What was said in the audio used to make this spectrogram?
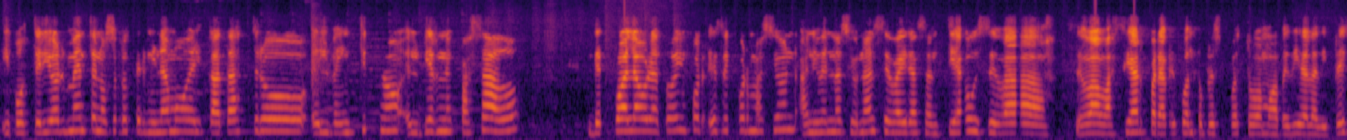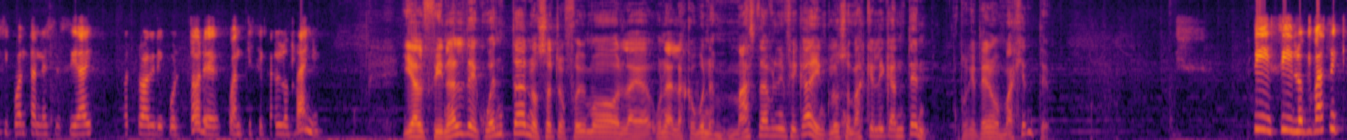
y posteriormente nosotros terminamos el catastro el 21, el viernes pasado, del cual ahora toda esa información a nivel nacional se va a ir a Santiago y se va, se va a vaciar para ver cuánto presupuesto vamos a pedir a la DIPRES y cuántas necesidades nuestros agricultores, cuantificar los daños. Y al final de cuentas, nosotros fuimos la- una de las comunas más damnificadas, incluso más que Licantén, porque tenemos más gente. Sí, sí, lo que pasa es que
